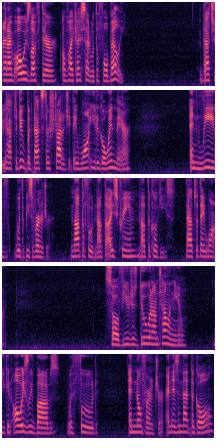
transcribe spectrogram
And I've always left there, uh, like I said, with a full belly. That's what you have to do, but that's their strategy. They want you to go in there and leave with a piece of furniture. Not the food, not the ice cream, not the cookies. That's what they want. So if you just do what I'm telling you, you can always leave Bob's with food and no furniture. And isn't that the goal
